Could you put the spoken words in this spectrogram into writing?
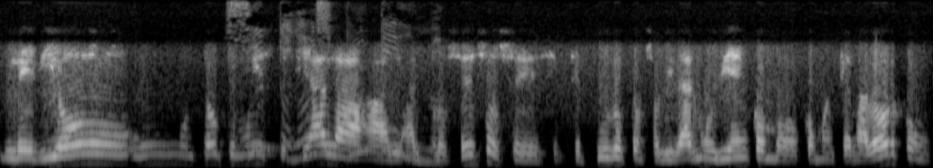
le dio un, toque muy especial al, proceso, se, se, pudo consolidar muy bien como, como entrenador, con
